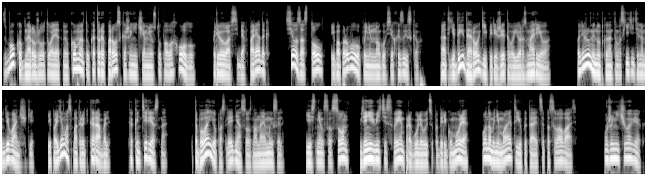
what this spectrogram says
Сбоку обнаружила туалетную комнату, которая по роскоши ничем не уступала холлу. Привела в себя в порядок, села за стол и попробовала понемногу всех изысков. От еды, дороги и пережитого ее разморило. Полежу минутку на этом восхитительном диванчике и пойдем осматривать корабль. Как интересно. Это была ее последняя осознанная мысль. Ей снился сон, где они вместе с Феем прогуливаются по берегу моря, он обнимает ее и пытается поцеловать. Он же не человек.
